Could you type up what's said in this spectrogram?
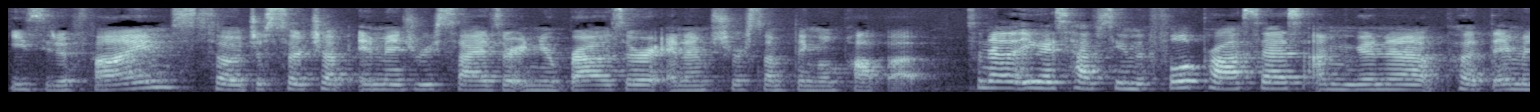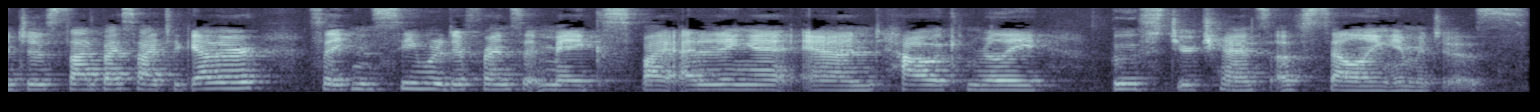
easy to find. So just search up image resizer in your browser and I'm sure something will pop up. So now that you guys have seen the full process, I'm gonna put the images side by side together so you can see what a difference it makes by editing it and how it can really boost your chance of selling images.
